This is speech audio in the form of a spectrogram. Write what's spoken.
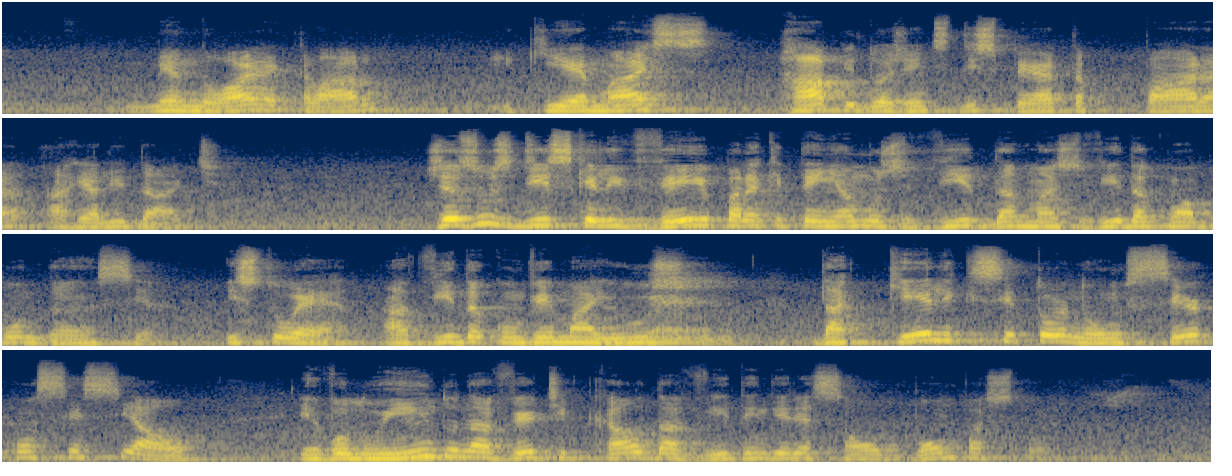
menor, é claro, e que é mais rápido a gente desperta para a realidade. Jesus disse que ele veio para que tenhamos vida, mas vida com abundância. Isto é, a vida com V maiúsculo, daquele que se tornou um ser consciencial evoluindo na vertical da vida em direção ao bom pastor.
